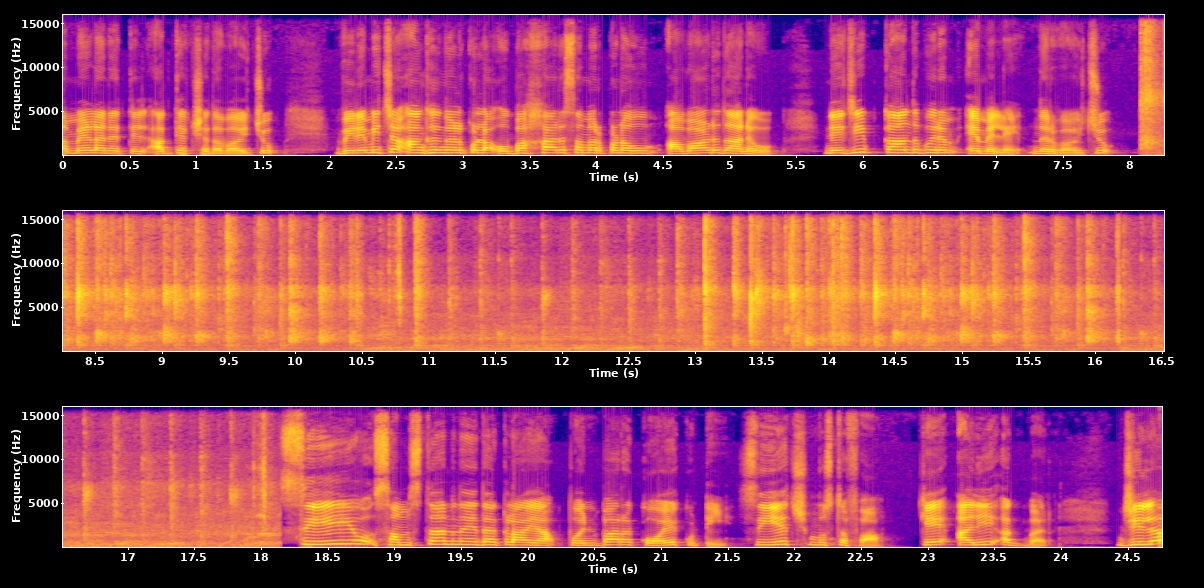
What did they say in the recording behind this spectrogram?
സമ്മേളനത്തിൽ അധ്യക്ഷത വഹിച്ചു. വിരമിച്ച അംഗങ്ങൾക്കുള്ള ഉപഹാര സമർപ്പണവും അവാർഡ് ദാനവും നജീബ് കാന്തപുരം എ നിർവഹിച്ചു സിഇഒ സംസ്ഥാന നേതാക്കളായ Ponpara Koyakutty C H Musthafa K Ali Akbar ജില്ലാ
